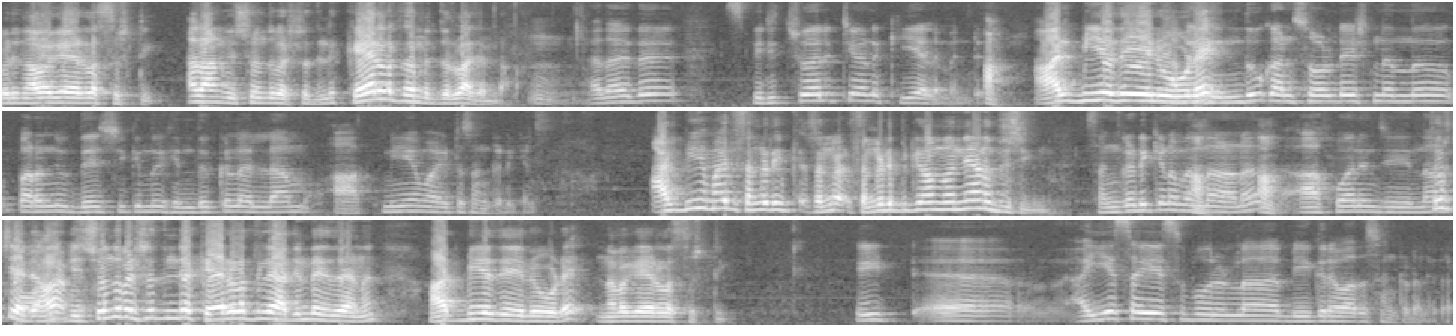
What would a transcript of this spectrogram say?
ഒരു നവകേരള സൃഷ്ടി. അതാണ് വിശ്വന്ത് പരിഷത്തിന്റെ കേരളത്തെ സംബന്ധിച്ചുള്ള അജണ്ട. അതായത് സ്പിരിച്വാലിറ്റിയാണ് കീ എലമെന്റ് ആത്മീയതയിലൂടെ ഹിന്ദു കൺസോൾട്ടേഷൻ എന്ന് പറഞ്ഞ് ഉദ്ദേശിക്കുന്ന ഹിന്ദുക്കളെല്ലാം ആത്മീയമായിട്ട് സംഘടിക്കണം. ആത്മീയമായിട്ട് സംഘടി സംഘടിപ്പിക്കണം എന്ന് തന്നെയാണ് ഉദ്ദേശിക്കുന്നത്. സംഘടിക്കണമെന്നാണ് ആഹ്വാനം ചെയ്യുന്ന തീർച്ചയായിട്ടും. വിശ്വന്ത് പരിഷത്തിന്റെ കേരളത്തിലെ അജണ്ട ഇതാണ് ആത്മീയതയിലൂടെ നവകേരള സൃഷ്ടി. ഈ ഐ എസ് ഐ എസ് പോലുള്ള ഭീകരവാദ സംഘടനകൾ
